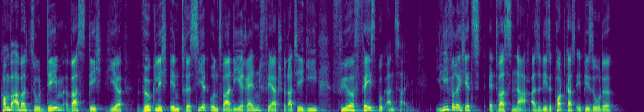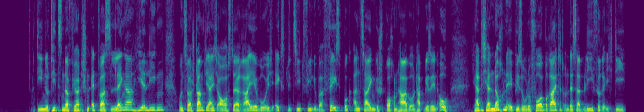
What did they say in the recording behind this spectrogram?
kommen wir aber zu dem, was dich hier wirklich interessiert, und zwar die Rennpferdstrategie für Facebook-Anzeigen. Die liefere ich jetzt etwas nach. Also diese Podcast-Episode die Notizen dafür hatte ich schon etwas länger hier liegen. Und zwar stammt die eigentlich auch aus der Reihe, wo ich explizit viel über Facebook-Anzeigen gesprochen habe und habe gesehen, oh, hier hatte ich ja noch eine Episode vorbereitet und deshalb liefere ich die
